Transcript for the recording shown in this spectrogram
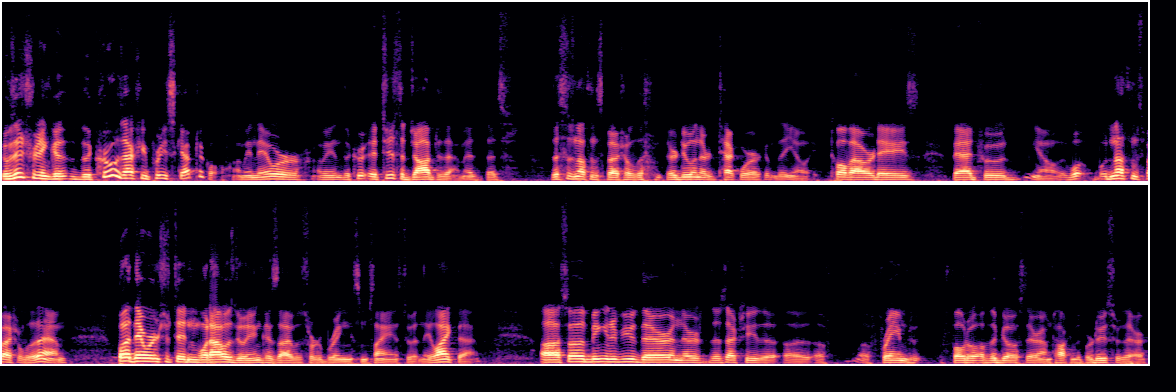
It was interesting because the crew was actually pretty skeptical. I mean, they were. I mean, the crew. It's just a job to them. It, that's this is nothing special. They're doing their tech work, you know, 12-hour days, bad food, you know, nothing special to them. But they were interested in what I was doing because I was sort of bringing some science to it, and they liked that. Uh, so I was being interviewed there, and there's, there's actually the, uh, a framed photo of the ghost there. I'm talking to the producer there.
